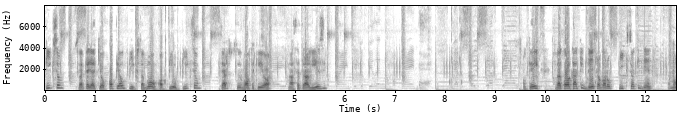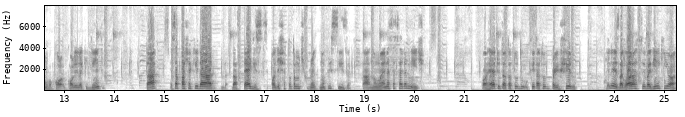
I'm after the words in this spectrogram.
pixel, você vai pegar aqui, ó, copiar o pixel, tá bom? Copia o pixel, certo? Você volta aqui, ó, na centralize, ok? Você vai colocar aqui dentro agora o pixel aqui dentro, tá bom? Vou colar ele aqui dentro, tá? Essa parte aqui da, das tags, você pode deixar totalmente branco, não precisa, tá? Não é necessariamente. Correto? Então tá tudo, o que tá tudo preenchido. Beleza, agora você vai vir aqui, ó,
